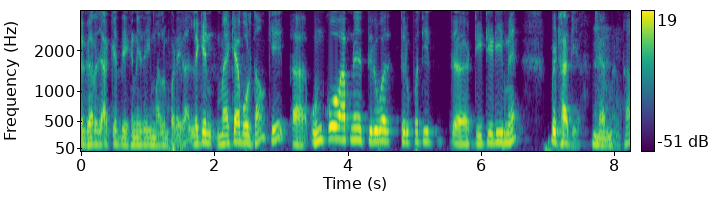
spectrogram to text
घर जाके देखने से ही मालूम पड़ेगा लेकिन मैं क्या बोलता हूँ कि उनको आपने तिरुपति टीटीडी में बिठा दिया चेयरमैन हम्म। हाँ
